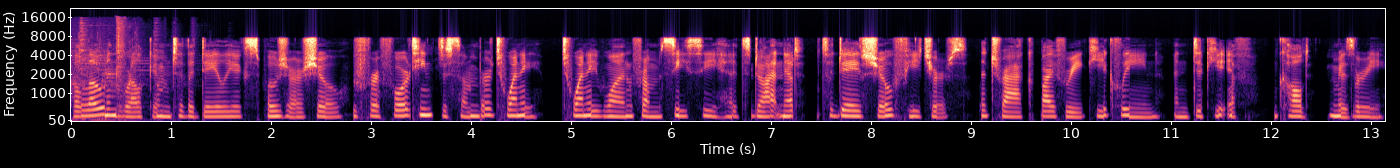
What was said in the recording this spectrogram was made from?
Hello and welcome to the Daily Exposure Show for 14 December 2021 from cchits.net. Today's show features the track by Freaky Clean and Dickie F called Misery.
